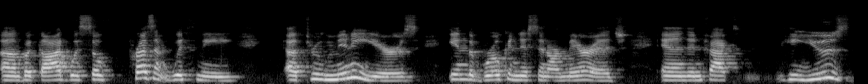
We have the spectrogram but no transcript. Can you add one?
Um, but God was so present with me uh, through many years in the brokenness in our marriage. And in fact, He used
